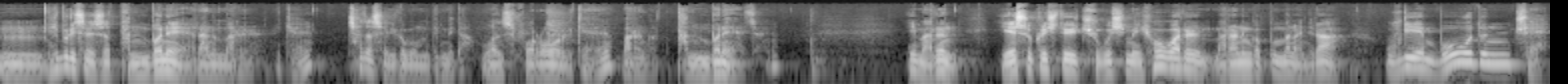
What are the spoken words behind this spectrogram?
음, 히브리서에서 단번에라는 말을 이렇게 찾아서 읽어보면 됩니다. once for all 이렇게 말하는 것 단번에죠. 이 말은 예수 그리스도의 죽으심의 효과를 말하는 것뿐만 아니라 우리의 모든 죄,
